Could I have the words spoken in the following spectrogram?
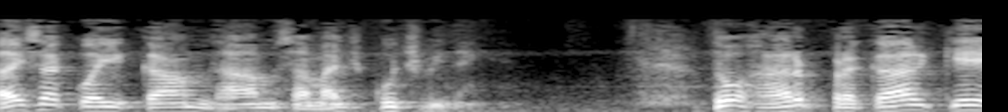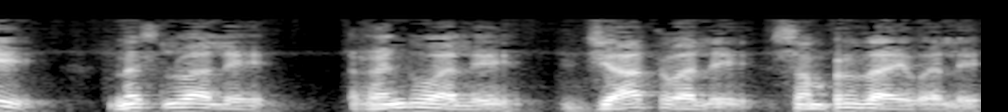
ऐसा कोई काम धाम समझ कुछ भी नहीं। तो हर प्रकार के नस्ल वाले, रंग वाले, जात वाले, संप्रदाय वाले,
